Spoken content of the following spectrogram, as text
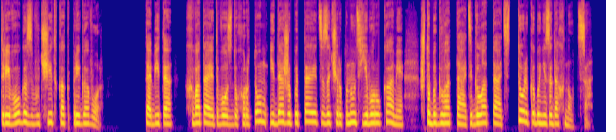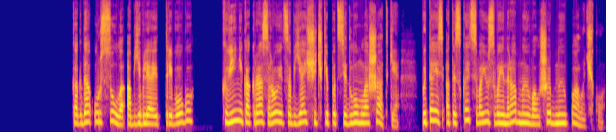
Тревога звучит как приговор. Табита хватает воздух ртом и даже пытается зачерпнуть его руками, чтобы глотать, глотать, только бы не задохнуться. Когда Урсула объявляет тревогу, Квинни как раз роется в ящичке под седлом лошадки, пытаясь отыскать свою своенравную волшебную палочку.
